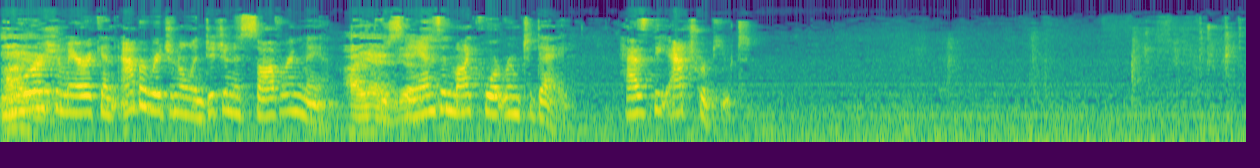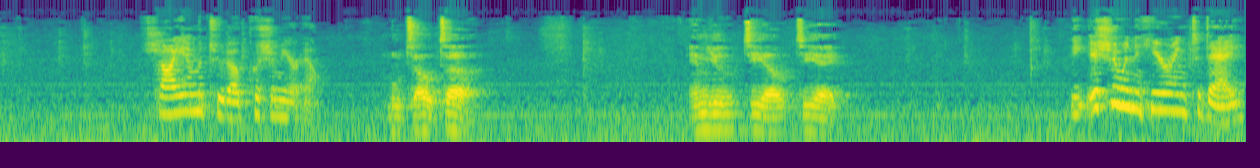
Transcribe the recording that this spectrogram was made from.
The I am- Moorish American Aboriginal Indigenous Sovereign Man I am, who yes. stands in my courtroom today has the attribute Cheyenne Matuto Kushamir L. Mutota. M U T O T A. The issue in the hearing today,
